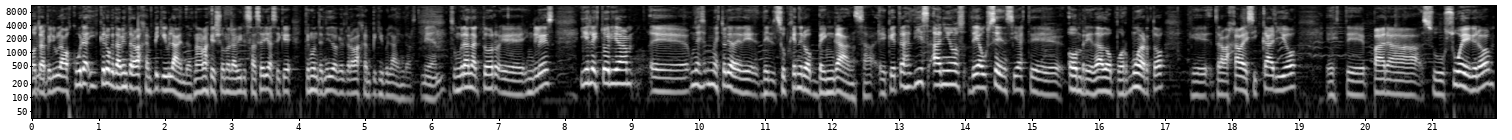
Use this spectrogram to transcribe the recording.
otra película oscura, y creo que también trabaja en Peaky Blinders. Nada más que yo no la vi esa serie, así que tengo entendido que él trabaja en Peaky Blinders. Bien. Es un gran actor eh, inglés y es la historia, una, una historia de- de- del subgénero venganza, que tras 10 años de ausencia, este hombre dado por muerto, que trabajaba de sicario este, para su suegro,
